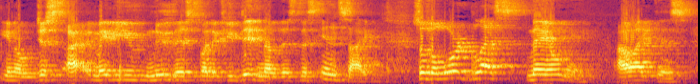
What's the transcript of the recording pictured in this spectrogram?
you know, just uh, maybe you knew this, but if you didn't know this, this insight. So the Lord bless Naomi. I like this.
